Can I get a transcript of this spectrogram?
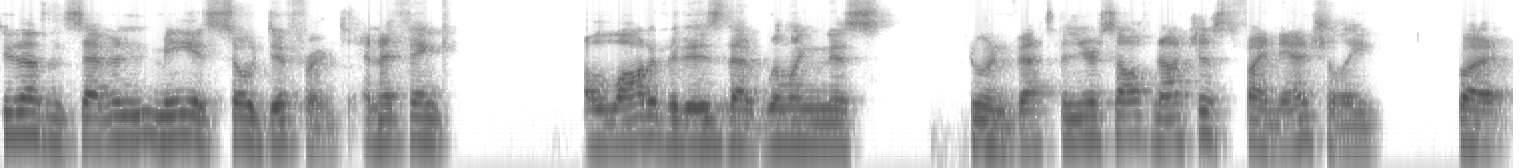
2007, me is so different. And I think a lot of it is that willingness to invest in yourself, not just financially, but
